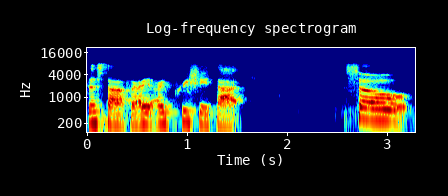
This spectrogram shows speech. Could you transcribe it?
this up. I, I appreciate that. So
